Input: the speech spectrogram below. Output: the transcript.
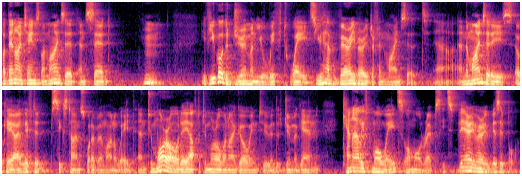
But then I changed my mindset and said, hmm, if you go to gym and you lift weights, you have very, very different mindset. Uh, and the mindset is, okay, I lifted six times whatever amount of weight. And tomorrow, or day after tomorrow, when I go into, into the gym again, can I lift more weights or more reps? It's very, very visible.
